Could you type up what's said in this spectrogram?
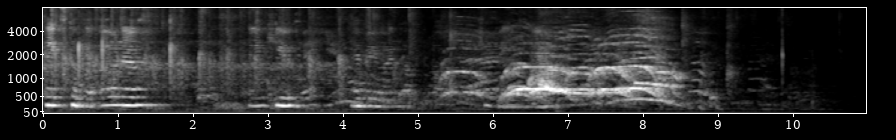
Thanks, Coco Ono. Thank you, everyone.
